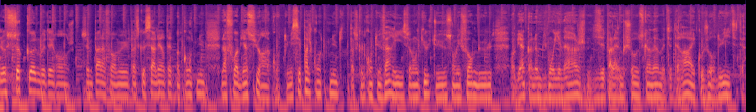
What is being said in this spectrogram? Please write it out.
Le second me dérange. J'aime pas la formule parce que ça a l'air d'être un contenu. La foi, bien sûr, a un contenu, mais c'est pas le contenu parce que le contenu varie selon les cultures, selon les formules. On voit bien qu'un homme du Moyen Âge ne disait pas la même chose qu'un homme, etc., et qu'aujourd'hui, etc.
